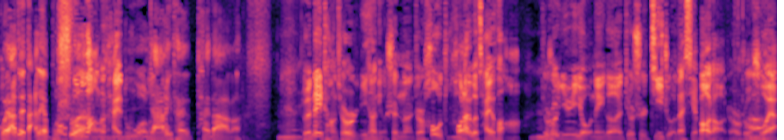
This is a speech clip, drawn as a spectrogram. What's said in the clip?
国家队打的也不顺，浪的太多了。压力太太大了。嗯，对那场球印象挺深的，就是后后来有个采访，嗯。就说因为有那个就是记者在写报道的时候就啊说呀，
